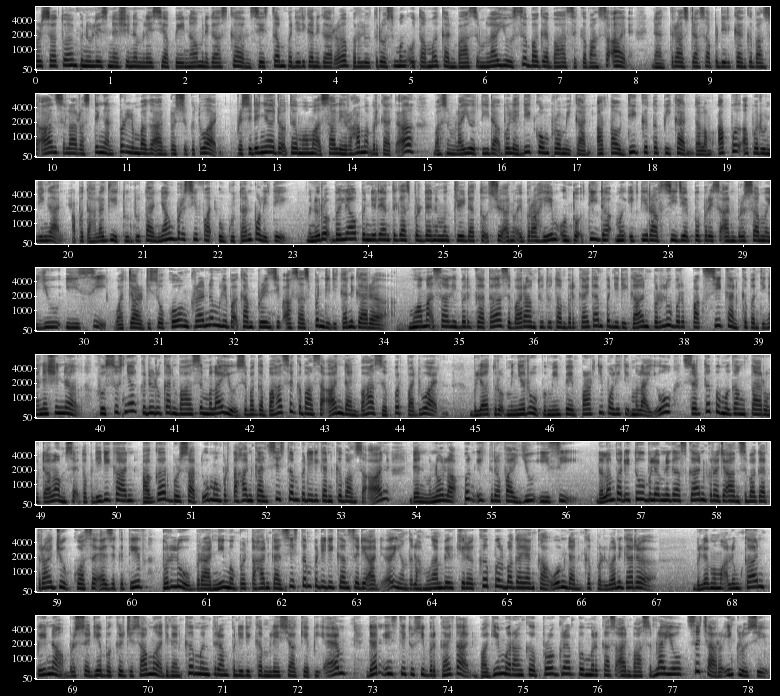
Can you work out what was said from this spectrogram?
Persatuan Penulis Nasional Malaysia PENA menegaskan sistem pendidikan negara perlu terus mengutamakan bahasa Melayu sebagai bahasa kebangsaan dan teras dasar pendidikan kebangsaan selaras dengan perlembagaan persekutuan. Presidennya Dr. Muhammad Salih Rahmat berkata, bahasa Melayu tidak boleh dikompromikan atau diketepikan dalam apa-apa rundingan, apatah lagi tuntutan yang bersifat ugutan politik. Menurut beliau, pendirian tegas Perdana Menteri Datuk Seri Anwar Ibrahim untuk tidak mengiktiraf sijil peperiksaan bersama UEC wajar disokong kerana melibatkan prinsip asas pendidikan negara. Muhammad Salih berkata sebarang tuntutan berkaitan pendidikan perlu berpaksikan kepentingan nasional, khususnya kedudukan bahasa Melayu sebagai bahasa kebangsaan dan bahasa perpaduan. Beliau turut menyeru pemimpin parti politik Melayu serta pemegang taruh dalam sektor pendidikan agar bersatu mempertahankan sistem pendidikan kebangsaan dan menolak pengiktirafan UEC. Dalam pada itu, beliau menegaskan kerajaan sebagai teraju kuasa eksekutif perlu berani mempertahankan sistem pendidikan sedia ada yang telah mengambil kira kepelbagaian kaum dan keperluan negara. Beliau memaklumkan PENA bersedia bekerjasama dengan Kementerian Pendidikan Malaysia KPM dan institusi berkaitan bagi merangka program pemerkasaan bahasa Melayu secara inklusif.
